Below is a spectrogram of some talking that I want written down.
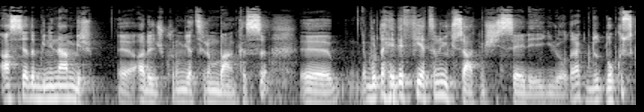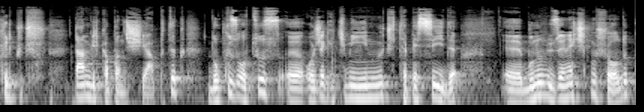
Asya'da bilinen bir aracı kurum yatırım bankası. Burada hedef fiyatını yükseltmiş hisseyle ilgili olarak 9.43'den bir kapanış yaptık. 9.30 Ocak 2023 tepesiydi. Ee, bunun üzerine çıkmış olduk.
